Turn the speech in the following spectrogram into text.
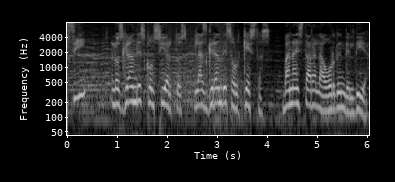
Así, los grandes conciertos, las grandes orquestas van a estar a la orden del día.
